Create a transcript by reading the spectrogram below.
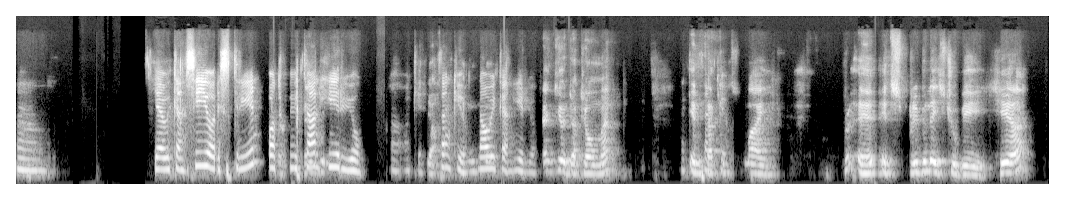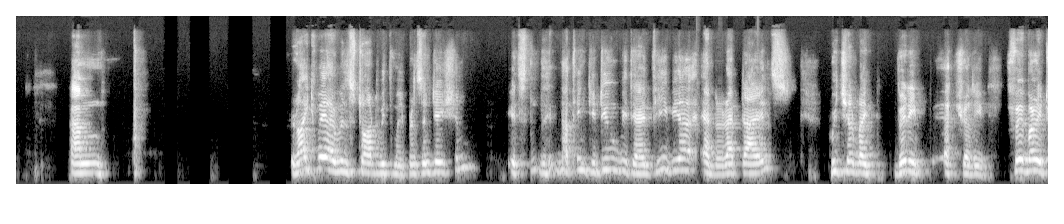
Um, yeah, we can see your screen, but we can't hear you. Uh, okay, yeah. thank you. Now we can hear you. Thank you, Dr. Oman. Okay, In fact, you. it's my uh, it's privilege to be here. Um, right away, I will start with my presentation. It's nothing to do with amphibia and reptiles, which are my very actually favorite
